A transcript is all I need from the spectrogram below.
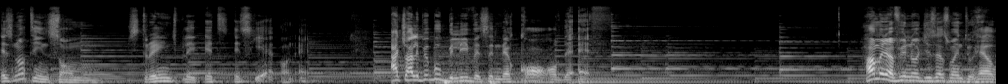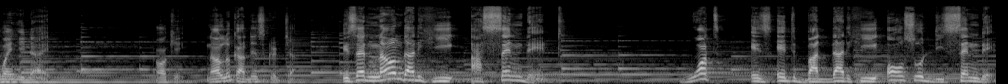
It's not in some strange place, it's, it's here on earth. Actually, people believe it's in the core of the earth. How many of you know Jesus went to hell when he died? Okay, now look at this scripture. He said, Now that he ascended, what is it but that he also descended?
